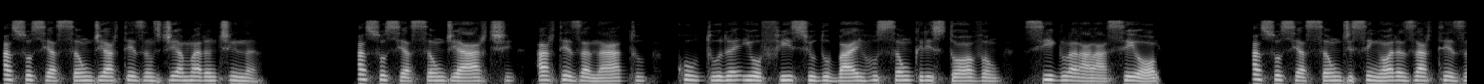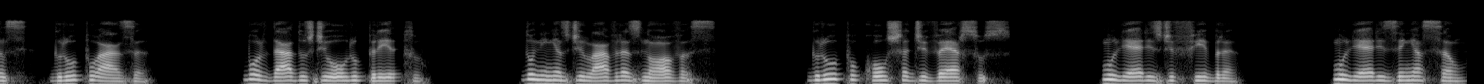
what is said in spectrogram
Associação de Artesãs de Amarantina. Associação de Arte, Artesanato, Cultura e Ofício do Bairro São Cristóvão, sigla AACO. Associação de Senhoras Artesãs, Grupo ASA. Bordados de Ouro Preto. Doninhas de Lavras Novas. Grupo Colcha Diversos. Mulheres de Fibra. Mulheres em Ação.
